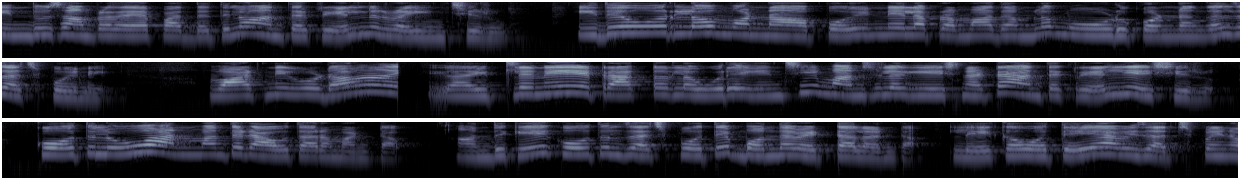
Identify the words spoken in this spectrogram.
హిందూ సాంప్రదాయ పద్ధతిలో అంత్యక్రియలు నిర్వహించారు ఇదే ఊర్లో మొన్న పోయిన నెల ప్రమాదంలో మూడు కొండంగలు చచ్చిపోయినాయి. వాటిని కూడా ఇక ఇట్లనే ట్రాక్టర్లో ఊరేగించి మనుషులకు చేసినట్టే అంత్యక్రియలు చేసిర్రు. కోతులు హనుమంతుడు అవుతారమంట. అందుకే కోతులు చచ్చిపోతే బొంద పెట్టాలంట. లేకపోతే అవి చచ్చిపోయిన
